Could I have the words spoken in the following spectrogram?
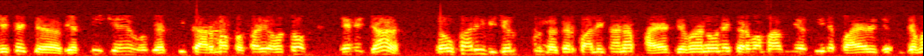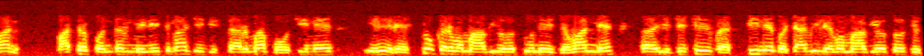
જે કંઈક વ્યક્તિ છે વ્યક્તિ કારમાં ફસાયો હતો એની જાણ નવસારી વિજલપુર નગરપાલિકાના ફાયર જવાનોને કરવામાં આવી હતી અને ફાયર જવાન માત્ર પંદર મિનિટમાં જે વિસ્તારમાં પહોંચીને એ રેસ્ક્યુ કરવામાં આવ્યું હતું ને જવાનને જે છે વ્યક્તિને બચાવી લેવામાં આવ્યો હતો. જે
